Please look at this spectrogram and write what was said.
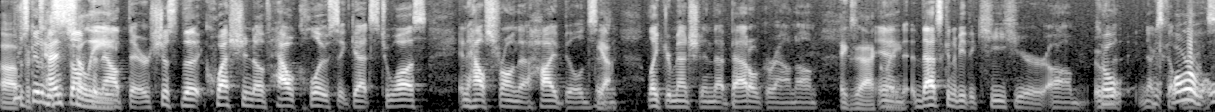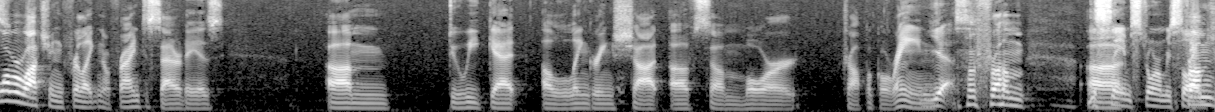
uh, There's going to be something out there. It's just the question of how close it gets to us and how strong that high builds. Yeah. And like you're mentioning, that battleground. Um, Exactly. And that's going to be the key here um, over So the next couple what of we're, what we're watching for like you know Friday to Saturday is, um, do we get a lingering shot of some more tropical rain? Yes. from the uh, same storm we saw from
